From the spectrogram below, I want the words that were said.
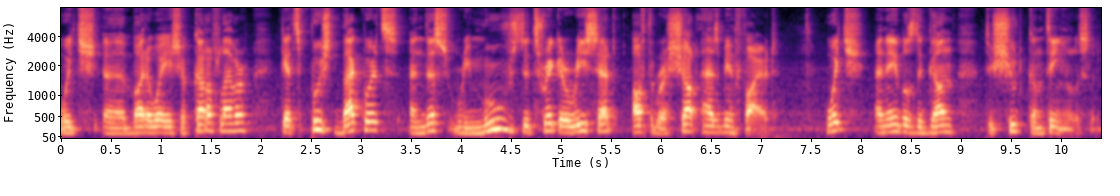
which uh, by the way is your cutoff lever, gets pushed backwards and thus removes the trigger reset after a shot has been fired, which enables the gun to shoot continuously.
